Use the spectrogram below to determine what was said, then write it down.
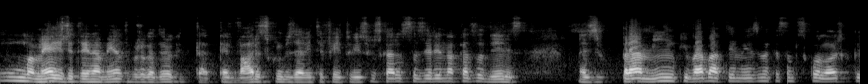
uma média de treinamento para o jogador, que até vários clubes devem ter feito isso, os caras fazerem na casa deles. Mas para mim o que vai bater mesmo é a questão psicológica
